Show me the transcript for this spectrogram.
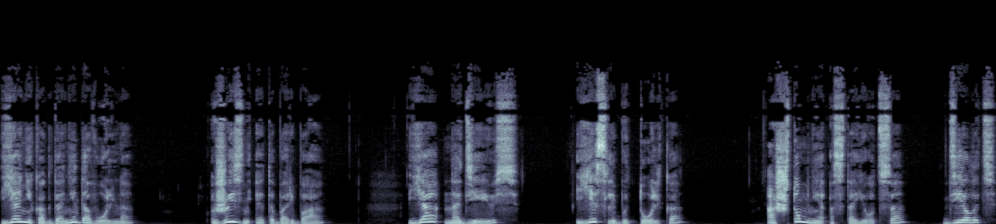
Я никогда не довольна. Жизнь — это борьба. Я надеюсь, если бы только... А что мне остается делать?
